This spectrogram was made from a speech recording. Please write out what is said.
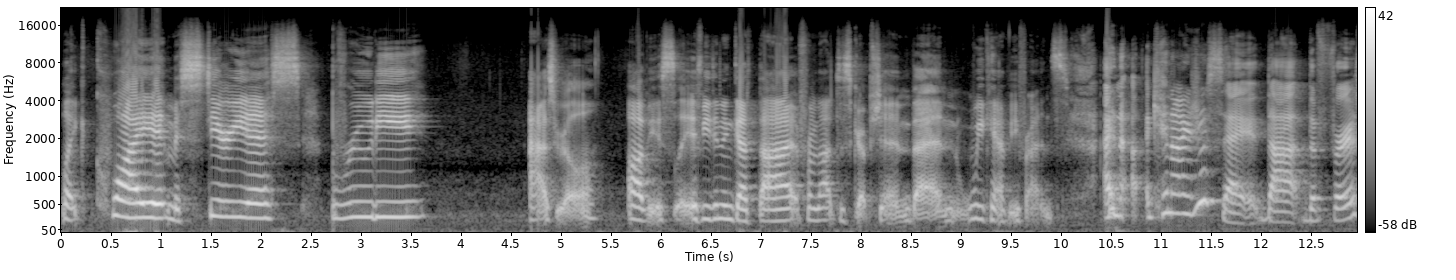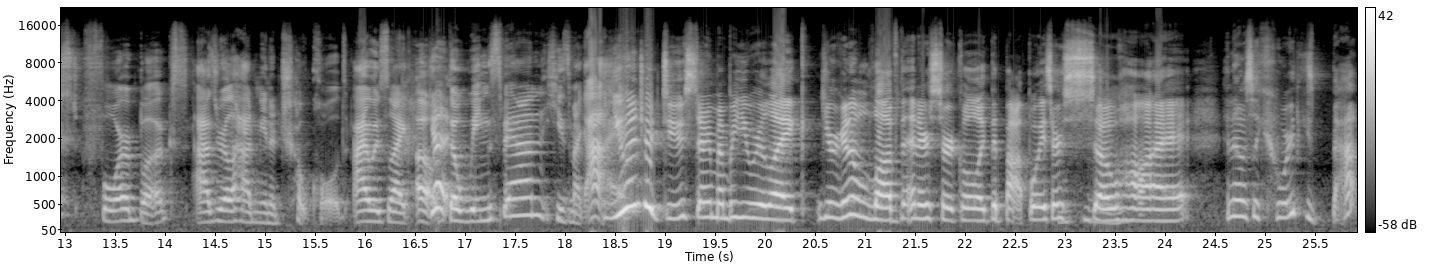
Like quiet, mysterious, broody. Azriel. Obviously. If you didn't get that from that description, then we can't be friends. And uh, can I just say that the first four books, Azriel had me in a chokehold. I was like, oh, Yeah. the wingspan, he's my guy. You introduced, I remember you were like, you're gonna love the inner circle. Like, the Bat Boys are so Mm-hmm. hot. And I was like, who are these Bat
